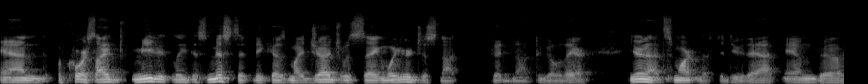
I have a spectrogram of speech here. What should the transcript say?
And of course, I immediately dismissed it because my judge was saying, well, you're just not good enough to go there. You're not smart enough to do that. And uh,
